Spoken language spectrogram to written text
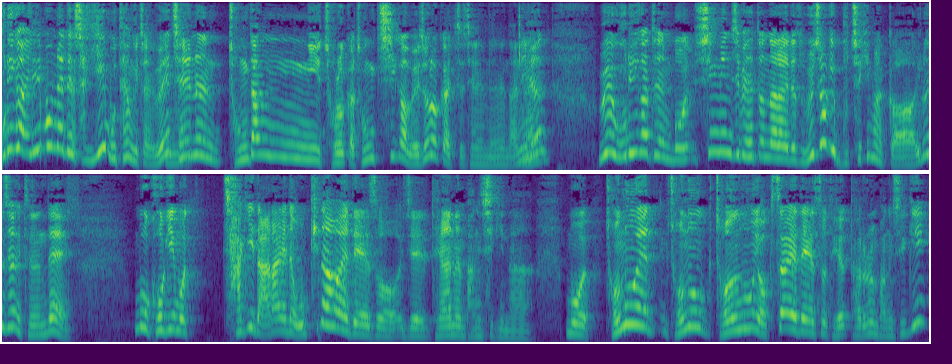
우리가 일본에 대해서 이해 못하는 거 있잖아요. 왜 음. 쟤네는 정당이 저럴까? 정치가 왜 저럴까? 진짜 쟤네는 아니면 네. 왜 우리 같은 뭐 식민 지배 했던 나라에 대해서 왜 저렇게 무책임할까? 이런 생각이 드는데 뭐 거기 뭐 자기 나라에 대한 오키나와에 대해서 이제 대하는 방식이나 뭐 전후의 전후 전후 역사에 대해서 대, 다루는 방식이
